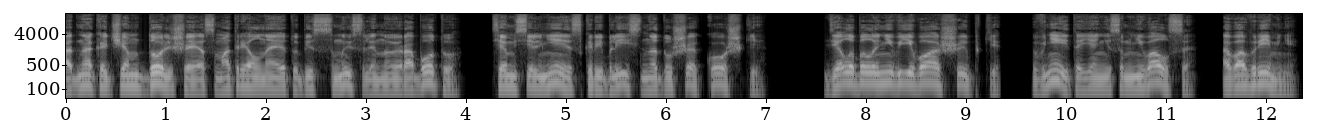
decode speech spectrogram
Однако чем дольше я смотрел на эту бессмысленную работу, тем сильнее скреблись на душе кошки. Дело было не в его ошибке, в ней-то я не сомневался, а во времени.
